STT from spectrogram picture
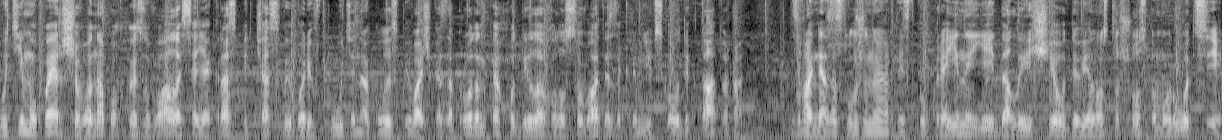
Утім, уперше вона похизувалася якраз під час виборів Путіна, коли співачка запроданка ходила голосувати за кремлівського диктатора. Звання заслуженої артистки України їй дали ще у 96-му році,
